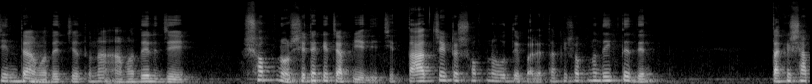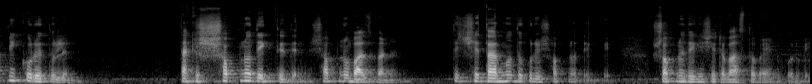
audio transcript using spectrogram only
চিন্তা আমাদের চেতনা, আমাদের যে স্বপ্ন সেটাকে চাপিয়ে দিচ্ছি। তার যে একটা স্বপ্ন হতে পারে, তাকে স্বপ্ন দেখতে দেন, তাকে স্বপ্নিক করে তোলেন, তাকে স্বপ্ন দেখতে দেন স্বপ্ন বাজ বানান সে তার মতো করে স্বপ্ন দেখবে, স্বপ্ন দেখে সেটা বাস্তবায়ন করবে।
